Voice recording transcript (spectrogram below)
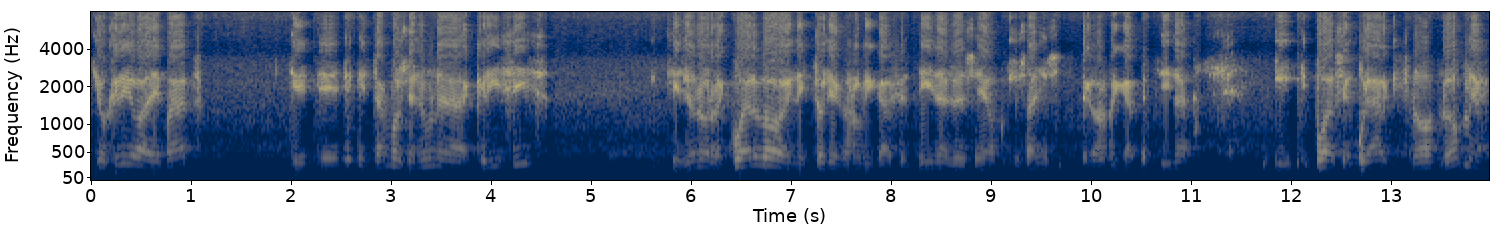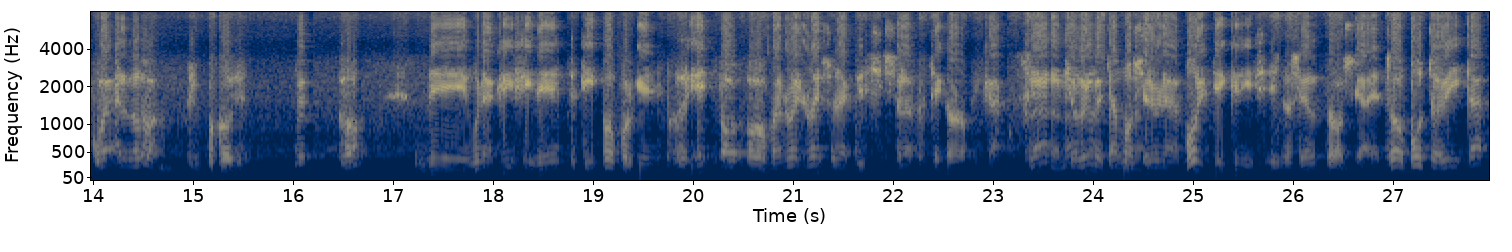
Yo creo además que eh, estamos en una crisis que yo no recuerdo en la historia económica argentina, yo he enseñado muchos años historia económica argentina y, puedo asegurar que no, no me acuerdo, un poco de una crisis de este tipo, porque esto, Manuel, no es una crisis solamente económica. Claro, Yo creo que estamos en una multicrisis, ¿no es cierto? O sea, en todo punto de vista,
